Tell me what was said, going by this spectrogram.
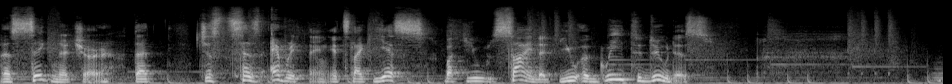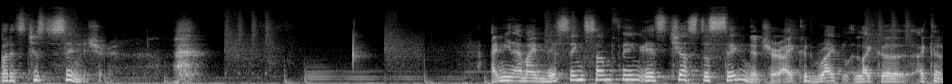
a signature that just says everything. It's like yes, but you signed it. You agreed to do this. But it's just a signature. I mean, am I missing something? It's just a signature. I could write like a, I could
